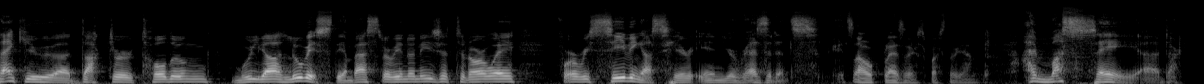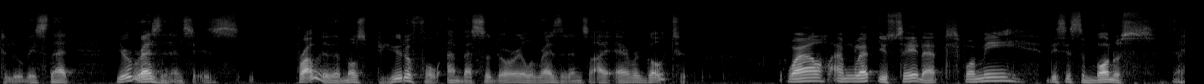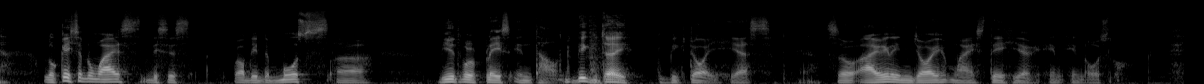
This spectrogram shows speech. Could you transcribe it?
Thank you, uh, Dr. Todung Mulya Lubis, the ambassador of Indonesia to Norway, for receiving us here in your residence. It's our pleasure, Pastor Jan. I must say, uh, Dr. Lubis, that your residence is probably the most beautiful ambassadorial residence I ever go to. Well, I'm glad you say that. For me, this is a bonus. Yeah. Location wise, this is probably the most uh, beautiful place in town. Big day. Bygdøy, yes. So I really enjoy my stay here in, in Oslo.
